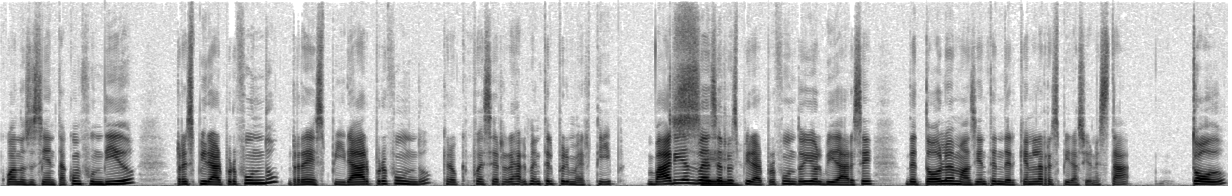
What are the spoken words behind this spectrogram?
cuando se sienta confundido, respirar profundo, respirar profundo. Creo que puede ser realmente el primer tip. Varias veces respirar profundo y olvidarse de todo lo demás y entender que en la respiración está todo,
